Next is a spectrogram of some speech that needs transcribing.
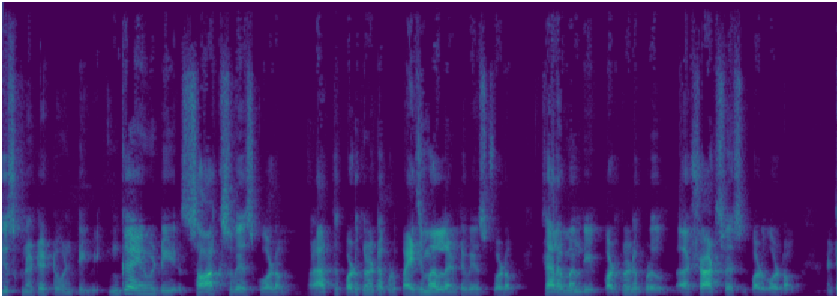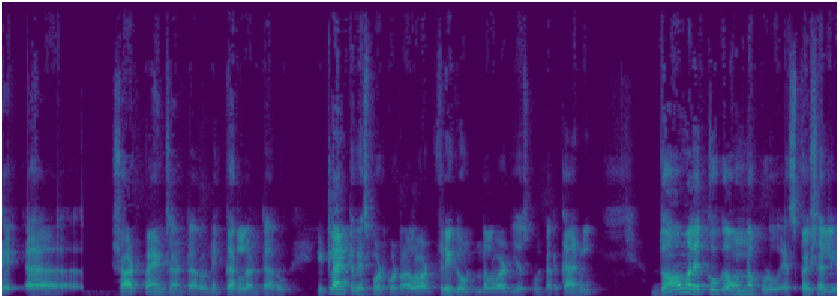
తీసుకునేటటువంటివి. ఇంకా ఏమిటి? సాక్స్ వేసుకోవడం రాత్రి పడుకునేటప్పుడు పైజమాలు లాంటివి వేసుకోవడం చాలామంది పడుకునేటప్పుడు షార్ట్స్ వేసుకు పడుకోవడం అంటే షార్ట్ ప్యాంట్స్ అంటారు నిక్కర్లు అంటారు ఇట్లాంటివి వేసి పడుకోవడం అలవాటు ఫ్రీగా ఉంటుంది అలవాటు చేసుకుంటారు. కానీ దోమలు ఎక్కువగా ఉన్నప్పుడు ఎస్పెషల్లీ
